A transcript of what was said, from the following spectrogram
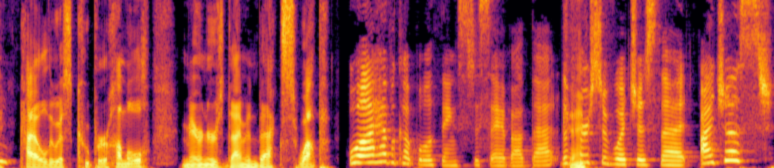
can- Kyle Lewis Cooper Hummel Mariners Diamondbacks swap. Well, I have a couple of things to say about that. The Okay. first of which is that I just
